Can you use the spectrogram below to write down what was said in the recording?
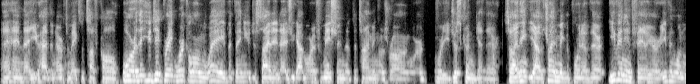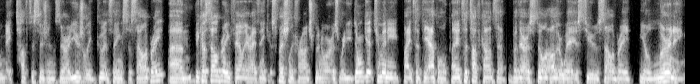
and that you had the nerve to make the tough call or that you did great work along the way but then you decided as you got more information that the timing was wrong or or you just couldn't get there. So i think yeah i was trying to make the point of there even in failure even when we make tough decisions there are usually good things to celebrate. Um, because celebrating failure i think especially for entrepreneurs where you don't get too many bites at the apple uh, it's a tough concept but there are still other ways to celebrate you know learning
